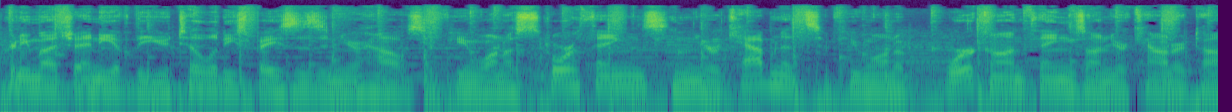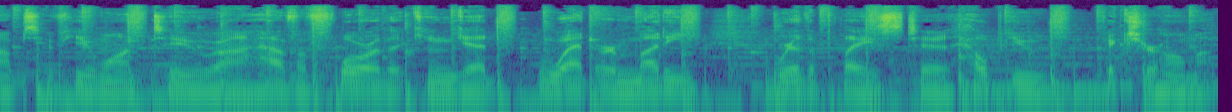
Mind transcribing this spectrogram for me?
pretty much any of the utility spaces in your house. If you want to store things in your cabinets, if you want to work on things on your countertops, if you want to uh, have a floor that can get wet or muddy, we're the place to help you fix your home up.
